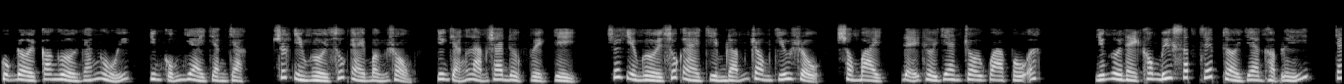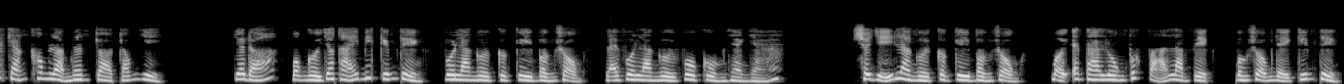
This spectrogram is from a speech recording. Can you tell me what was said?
Cuộc đời con người ngắn ngủi nhưng cũng dài dằng dặc, rất nhiều người suốt ngày bận rộn nhưng chẳng làm ra được việc gì, rất nhiều người suốt ngày chìm đắm trong chiếu rượu, song bài để thời gian trôi qua vô ích. Những người này không biết sắp xếp thời gian hợp lý, chắc chắn không làm nên trò trống gì. Do đó, một người Do Thái biết kiếm tiền vừa là người cực kỳ bận rộn, lại vừa là người vô cùng nhàn nhã. Sở dĩ là người cực kỳ bận rộn, bởi anh ta luôn vất vả làm việc, bận rộn để kiếm tiền.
